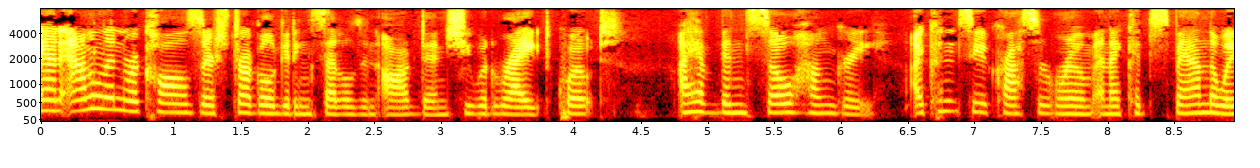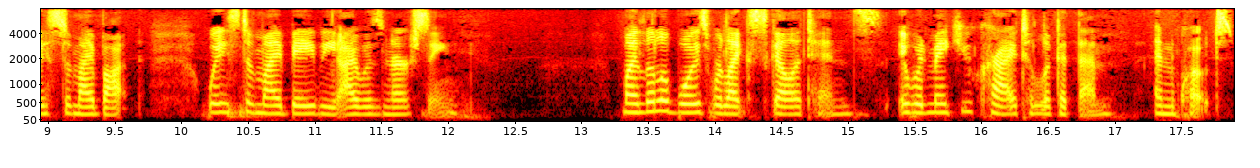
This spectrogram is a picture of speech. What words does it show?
And Adeline recalls their struggle getting settled in Ogden. She would write, quote, I have been so hungry. I couldn't see across the room and I could span the waist of my waist of my baby I was nursing. My little boys were like skeletons. It would make you cry to look at them. End quote.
